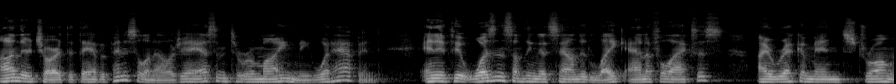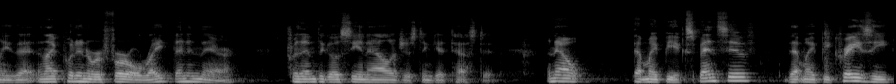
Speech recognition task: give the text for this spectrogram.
on their chart that they have a penicillin allergy, I ask them to remind me what happened. And if it wasn't something that sounded like anaphylaxis, I recommend strongly that, and I put in a referral right then and there for them to go see an allergist and get tested. Now, that might be expensive, that might be crazy,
